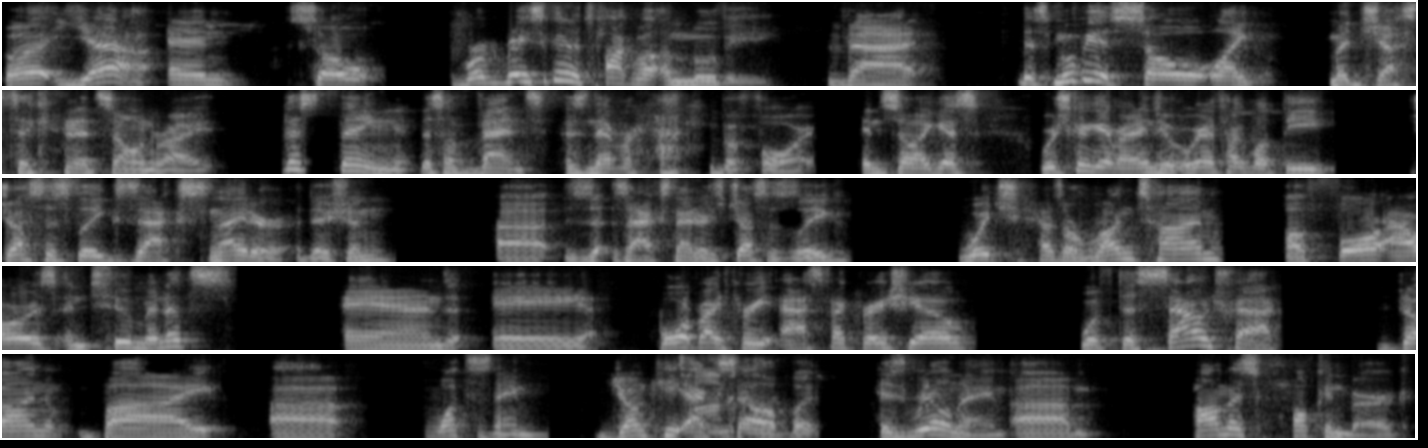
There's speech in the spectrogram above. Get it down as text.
But yeah, and so we're basically going to talk about a movie that this movie is so like majestic in its own right. This thing, this event has never happened before. And so I guess we're just going to get right into it. We're going to talk about the Justice League Zack Snyder edition, uh, Z- Zack Snyder's Justice League, which has a runtime of four hours and two minutes and a four by three aspect ratio with the soundtrack done by uh what's his name? Junkie Thomas- xl but his real name um thomas Holkenborg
